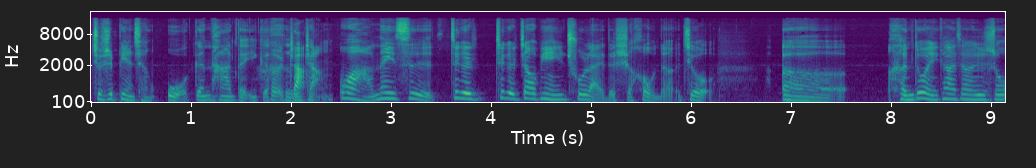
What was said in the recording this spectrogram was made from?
就是变成我跟他的一个合合掌。哇，那一次这个这个照片一出来的时候呢，就呃，很多人一看到照片就说：“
